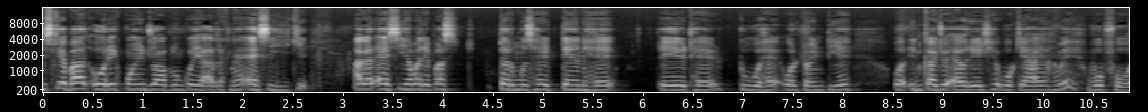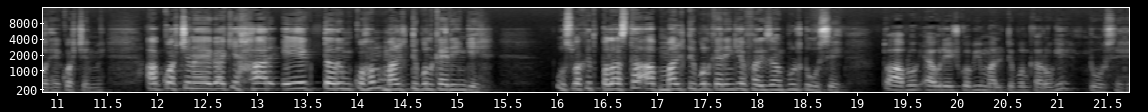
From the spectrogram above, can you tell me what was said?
इसके बाद और एक पॉइंट जो आप लोगों को याद रखना है, ऐसे ही कि अगर ऐसी हमारे पास टर्म्स है टेन है एट है टू है और ट्वेंटी है और इनका जो एवरेज है वो क्या है हमें? वो फोर है क्वेश्चन में। अब क्वेश्चन आएगा कि हर एक टर्म को हम मल्टीपल करेंगे। उस वक्त प्लस था, अब मल्टीपल करेंगे फॉर एग्जांपल टू से। तो आप लोग एवरेज को भी मल्टीपल करोगे टू से।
